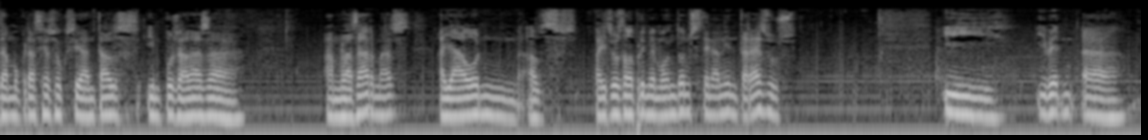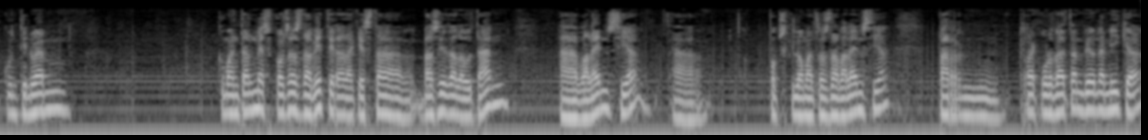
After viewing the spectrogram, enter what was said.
democràcies occidentals imposades a, amb les armes allà on els països del primer món doncs, tenen interessos. I, i bé, eh, continuem comentant més coses de Vétera d'aquesta base de l'OTAN a València a pocs quilòmetres de València per recordar també una mica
